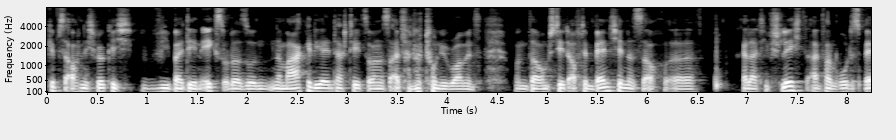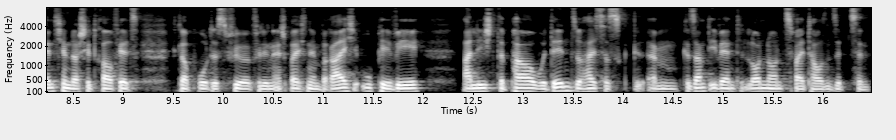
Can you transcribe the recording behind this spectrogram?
gibt auch nicht wirklich wie bei DNX oder so eine Marke, die dahinter steht, sondern es ist einfach nur Tony Robbins. Und darum steht auf dem Bändchen, das ist auch äh, relativ schlicht, einfach ein rotes Bändchen. Da steht drauf jetzt, ich glaube, rot ist für, für den entsprechenden Bereich, UPW Unleash the Power Within, so heißt das ähm, Gesamtevent London 2017.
